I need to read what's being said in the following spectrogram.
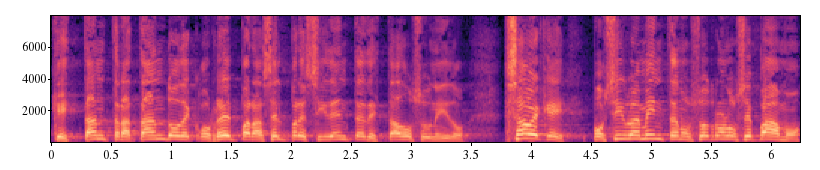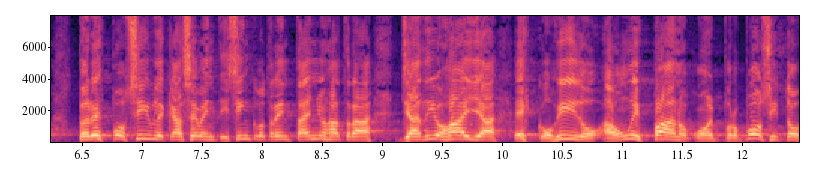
que están tratando de correr para ser presidente de Estados Unidos. ¿Sabe que posiblemente nosotros no lo sepamos, pero es posible que hace 25 o 30 años atrás ya Dios haya escogido a un hispano con el propósito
